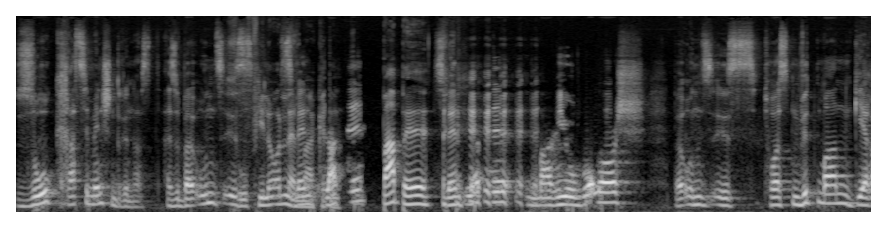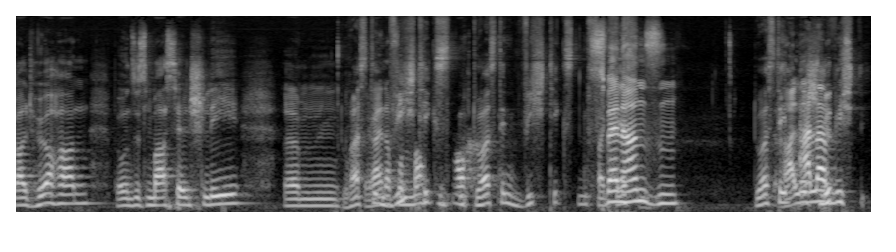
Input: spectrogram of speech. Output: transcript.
so krasse Menschen drin hast. Also bei uns ist So viele Sven Online-Marketer. Platte, Bubble. Sven Platte, Mario Wolosch, bei uns ist Thorsten Wittmann, Gerald Hörhan, bei uns ist Marcel Schlee. Ähm, Du hast, Rainer den wichtigsten, du hast den wichtigsten Sven vergessen. Hansen. Du hast den allerwichtigsten.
